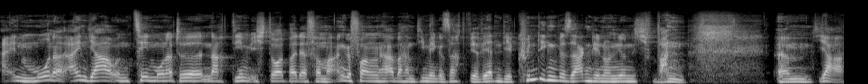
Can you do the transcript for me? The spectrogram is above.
ein Monat, ein Jahr und zehn Monate nachdem ich dort bei der Firma angefangen habe, haben die mir gesagt, wir werden dir kündigen, wir sagen dir noch nicht wann. Ähm, ja,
